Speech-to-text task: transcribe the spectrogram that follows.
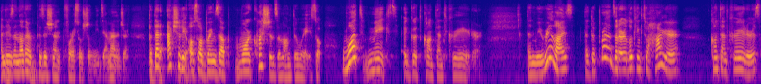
and there's another position for a social media manager. But that actually also brings up more questions along the way. So what makes a good content creator? Then we realize that the brands that are looking to hire content creators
